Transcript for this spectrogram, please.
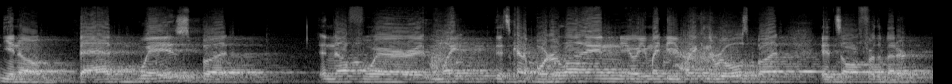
you know, bad ways, but enough where it might, it's kind of borderline, you know, you might be breaking the rules, but it's all for the better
